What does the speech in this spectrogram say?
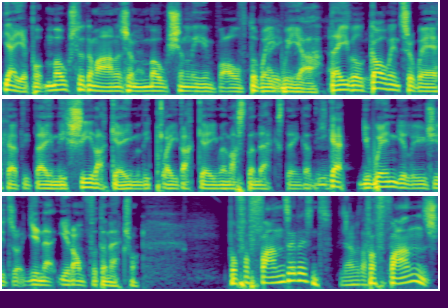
Yeah, yeah, but most of them aren't as emotionally involved the way we are. They will go into work every day and they see that game and they play that game and that's the next thing. And you get you win, you lose, you you're ne- you're on for the next one. But for fans, it isn't. No, for fans,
